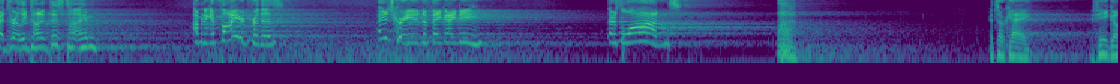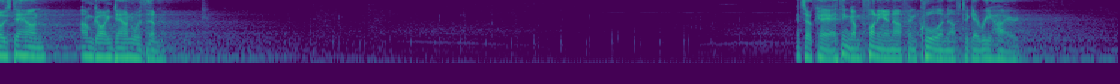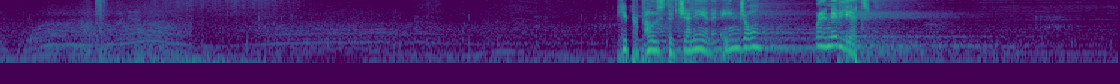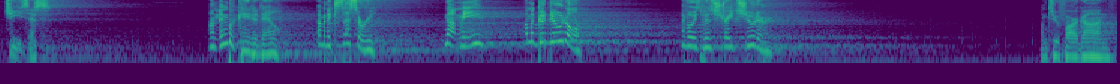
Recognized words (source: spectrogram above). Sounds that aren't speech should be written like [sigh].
Pred's really done it this time. I'm gonna get fired for this. I just created a fake ID. There's logs. [sighs] it's okay. If he goes down, I'm going down with him. It's okay. I think I'm funny enough and cool enough to get rehired. He proposed to Jenny an Angel? What an idiot. Jesus. I'm implicated now. I'm an accessory. Not me. I'm a good noodle. I've always been a straight shooter. I'm too far gone.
